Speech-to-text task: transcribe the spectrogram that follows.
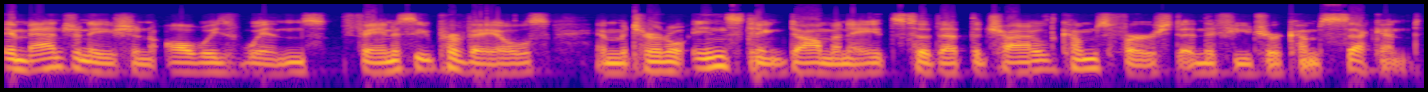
imagination always wins, fantasy prevails, and maternal instinct dominates so that the child comes first and the future comes second.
